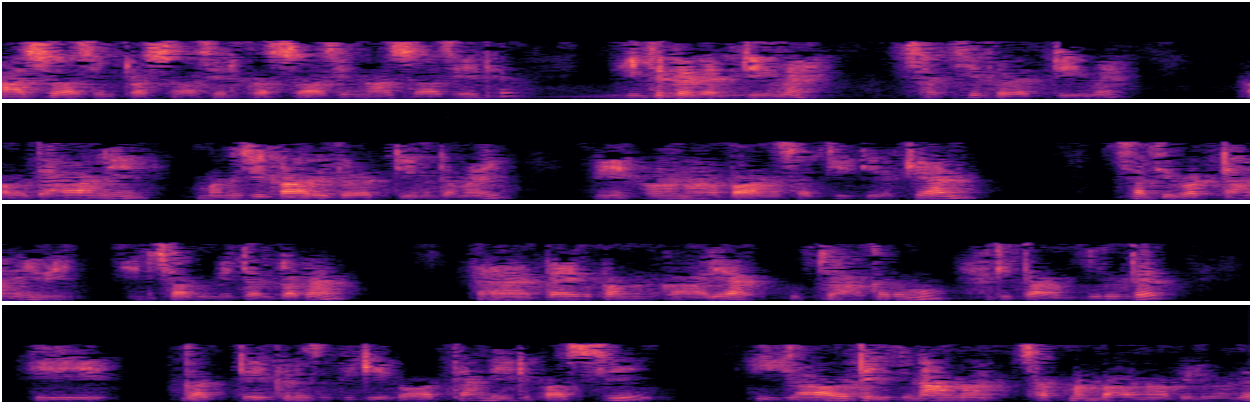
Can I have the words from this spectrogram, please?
ආස්වාසයෙන් ප්‍රස්වාසයට ප්‍රස්වාසයෙන් ආස්වාසයට හිත පැවැත්වීම සත්‍ය පැවැත්වීම අවධානයේ මානසිකාර්ය පැවැත්වීම තමයි මේ ආනාපාන සතිය කියලා කියන්නේ. සතිපට්ඨානෙ වෙන්නේ. ඒ නිසා අපි මෙතන පටන් පැයක පමණ කාලයක් උත්සාහ කරමු හිතාක් දුරට ඒ ගත්ත එකලස දිගේ පවත්වන්න ඊට පස්සේ ඊගාවට ඉදනාම සක්මන් භාවනාව පිළිබඳ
